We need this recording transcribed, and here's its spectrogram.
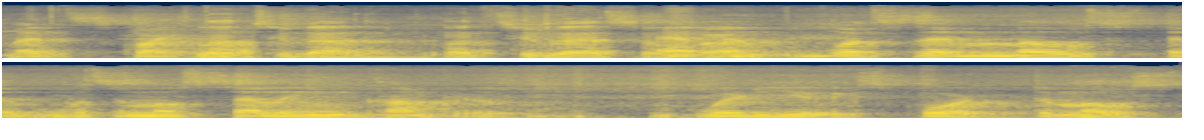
that's quite a Not too bad. Not too bad so And, far. uh, what's the most? Uh, what's the most selling country? Where do you export the most?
